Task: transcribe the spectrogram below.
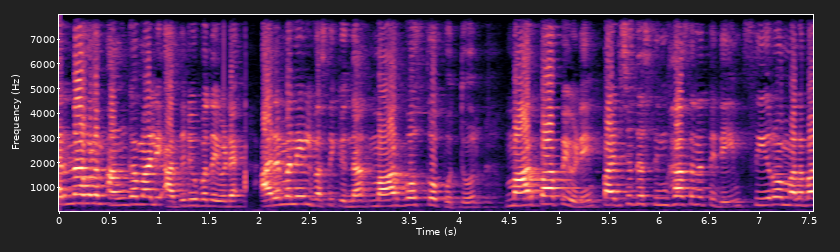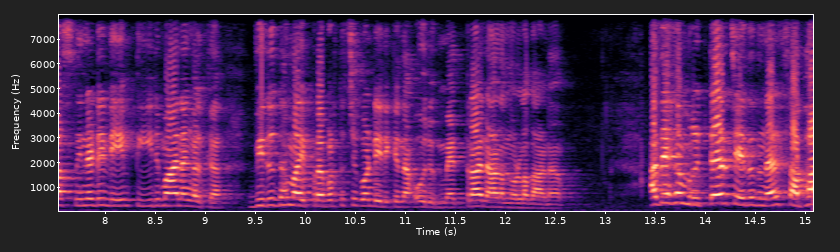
എറണാകുളം അങ്കമാലി അതിരൂപതയുടെ അരമനയിൽ വസിക്കുന്ന മാർബോസ്കോ പുത്തൂർ മാർപ്പാപ്പയുടെയും പരിശുദ്ധ സിംഹാസനത്തിന്റെയും സീറോ മലബാർ സിനഡിന്റെയും തീരുമാനങ്ങൾക്ക് വിരുദ്ധമായി പ്രവർത്തിച്ചുകൊണ്ടിരിക്കുന്ന ഒരു മെത്രാനാണെന്നുള്ളതാണ്. അദ്ദേഹം റിട്ടയർ ചെയ്തതിനാൽ സഭാ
